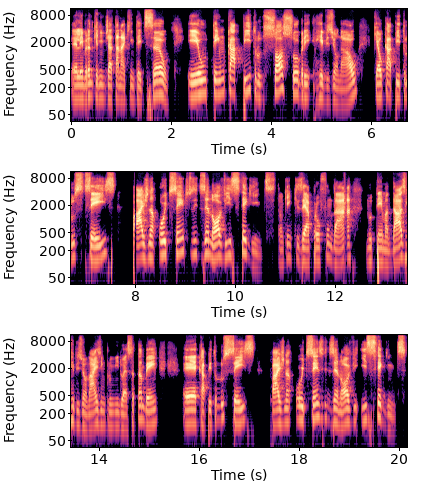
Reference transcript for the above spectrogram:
é, lembrando que a gente já está na quinta edição, eu tenho um capítulo só sobre revisional, que é o capítulo 6, página 819 e seguintes. Então, quem quiser aprofundar no tema das revisionais, incluindo essa também, é capítulo 6, página 819 e seguintes.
